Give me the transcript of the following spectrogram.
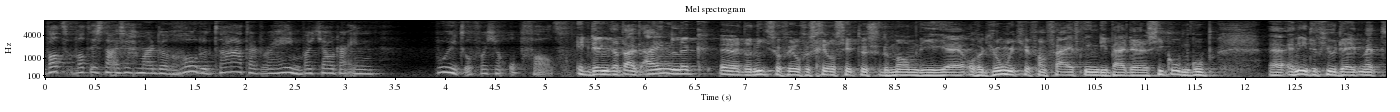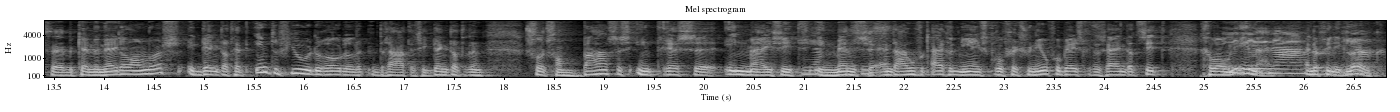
wat, wat is nou zeg maar de rode draad daar doorheen? Wat jou daarin boeit of wat je opvalt? Ik denk dat uiteindelijk uh, er niet zoveel verschil zit tussen de man die, uh, of het jongetje van 15 die bij de ziekenomroep uh, een interview deed met bekende Nederlanders. Ik denk dat het interviewen de rode draad is. Ik denk dat er een soort van basisinteresse in mij zit, Ja, in mensen. precies. En daar hoef ik eigenlijk niet eens professioneel voor bezig te zijn. Dat zit gewoon Je in mij. En dat vind ik Ja. leuk.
